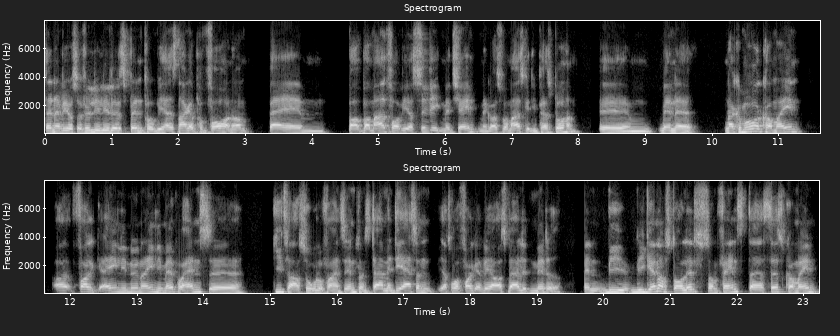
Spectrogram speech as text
den er vi jo selvfølgelig lidt, lidt spændt på. Vi havde snakket på forhånd om, hvad, uh, hvor, hvor meget får vi at se med Champ, men også hvor meget skal de passe på ham. Uh, men uh, Nakamura kommer ind, og folk er egentlig nynner egentlig med på hans Uh, guitar solo for hans entrance der, men det er sådan, jeg tror folk er ved at også være lidt mættet. Men vi, vi genopstår lidt som fans, da Seth kommer ind,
